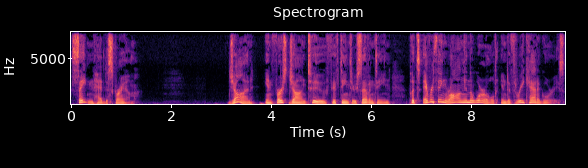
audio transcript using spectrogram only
Satan had to scram. John, in 1 John 2, 15 through 17, puts everything wrong in the world into three categories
